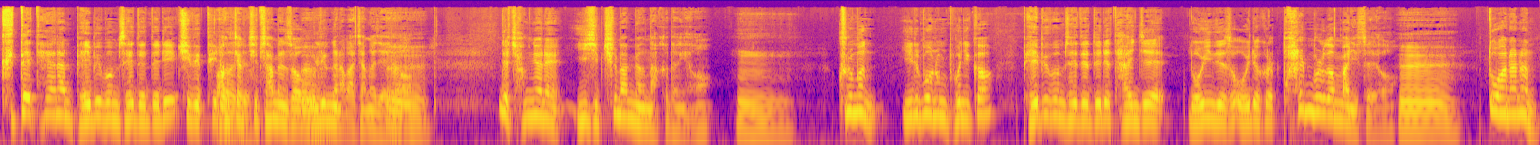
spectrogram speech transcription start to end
그때 태어난 베이비붐 세대들이 집이 필요하죠. 왕창 집 사면서 음. 올린 거나 마찬가지예요. 음. 근데 작년에 27만 명 낳거든요. 음. 그러면 일본은 보니까 베이비붐 세대들이 다 이제 노인이 돼서 오히려 그걸 팔 물건만 있어요. 음. 또 하나는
